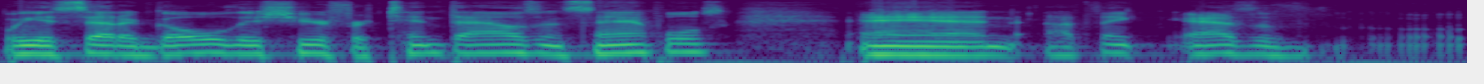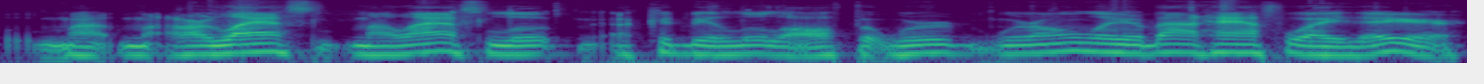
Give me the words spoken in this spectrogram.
We had set a goal this year for 10,000 samples, and I think as of my, my, our last my last look, I could be a little off, but we're we're only about halfway there.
